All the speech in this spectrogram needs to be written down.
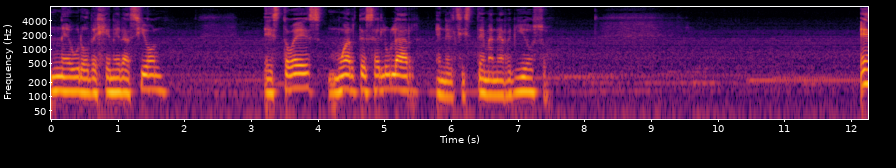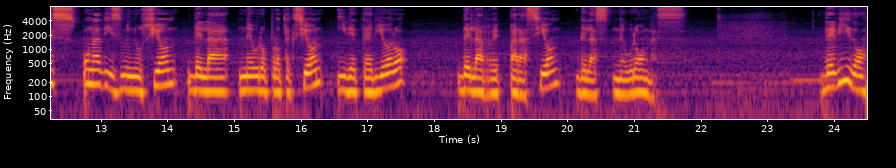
neurodegeneración, esto es muerte celular en el sistema nervioso. Es una disminución de la neuroprotección y deterioro de la reparación de las neuronas. Debido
